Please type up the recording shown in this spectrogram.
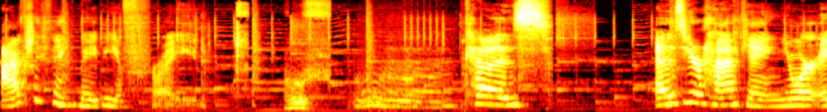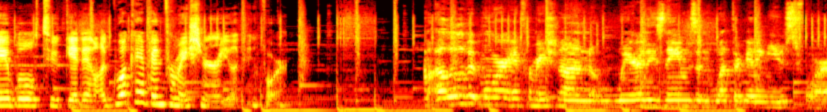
I actually think maybe afraid. Oof. Hmm. Because as you're hacking, you're able to get in. Like, what kind of information are you looking for? Um, a little bit more information on where these names and what they're getting used for.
